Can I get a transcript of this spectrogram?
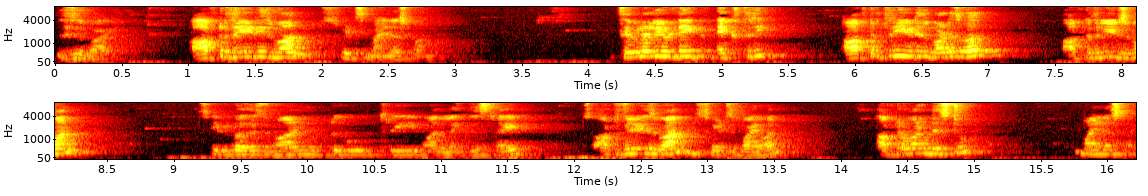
This is y. After 3 it is 1. So it's minus 1. Similarly you will take x3. After 3 it is what is 1? After 3 it is 1. See because it's 1, 2, 3, 1 like this, right? So after 3 is 1, so it's y1. After 1 it is 2, minus y2.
